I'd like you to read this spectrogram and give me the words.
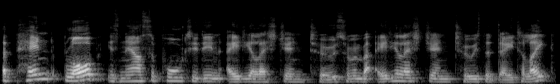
Append blob is now supported in ADLS Gen 2. So remember, ADLS Gen 2 is the data lake.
